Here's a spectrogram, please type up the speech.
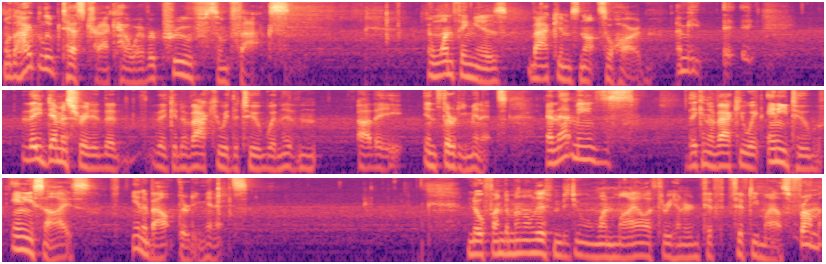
Well, the Hyperloop test track, however, proved some facts. And one thing is, vacuum's not so hard. I mean, it, it, they demonstrated that they could evacuate the tube within uh, they in 30 minutes, and that means they can evacuate any tube of any size in about 30 minutes. No fundamental difference between one mile or 350 miles from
